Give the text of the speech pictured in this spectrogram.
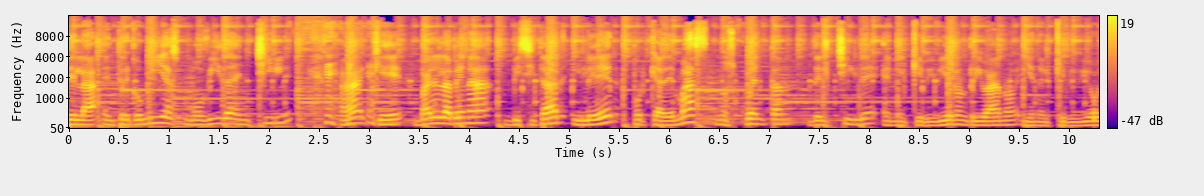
de la, entre comillas, movida en Chile, ¿ah? que vale la pena visitar y leer porque además nos cuentan del Chile en el que vivieron Ribano y en el que vivió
